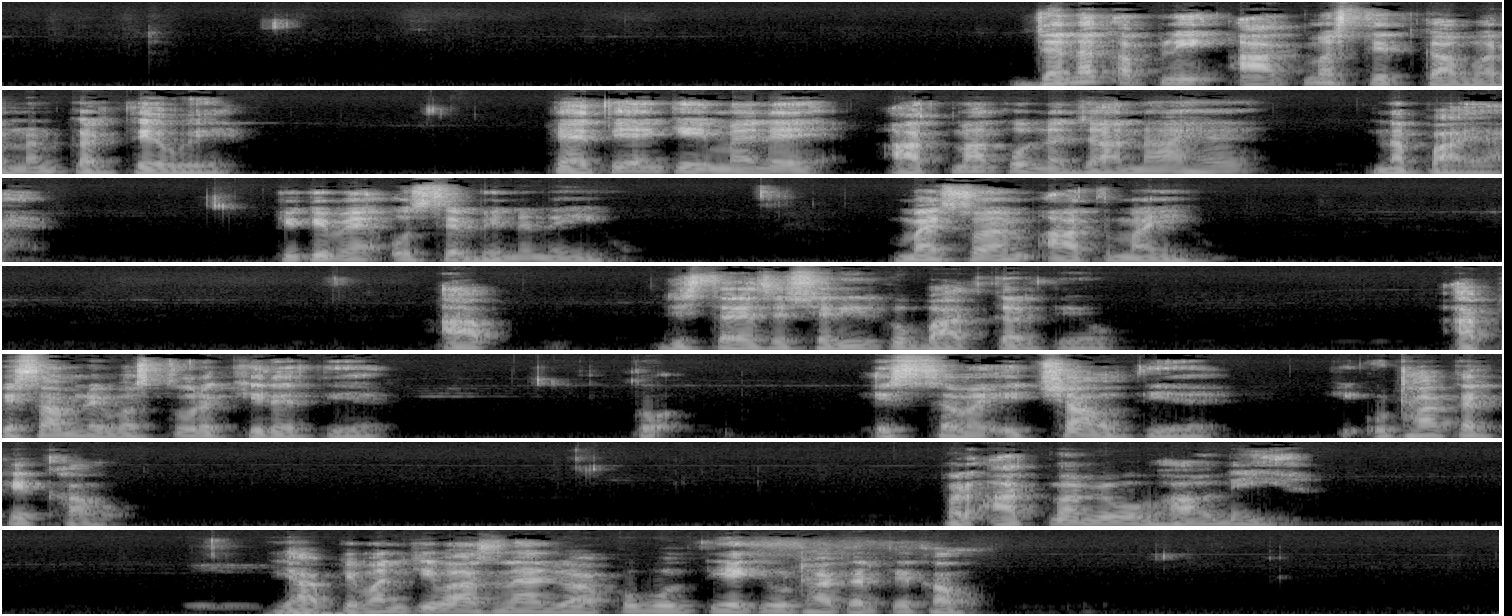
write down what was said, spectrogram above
जनक अपनी आत्मस्थित का वर्णन करते हुए कहते हैं कि मैंने आत्मा को न जाना है, न पाया है, क्योंकि मैं उससे भिन्न नहीं हूँ। मैं स्वयं आत्मा ही हूँ। आप जिस तरह से शरीर को बात करते हो, आपके सामने वस्तु रखी रहती है तो इस समय इच्छा होती है कि उठा करके खाओ। पर आत्मा में वो भाव नहीं है। ये आपके मन की वासना है जो आपको बोलती है कि उठा करके खाओ।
